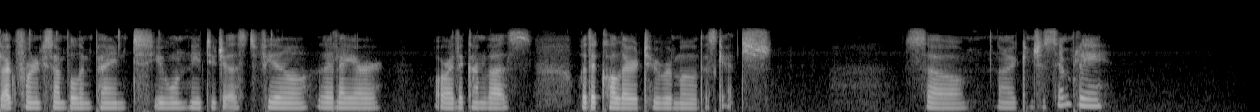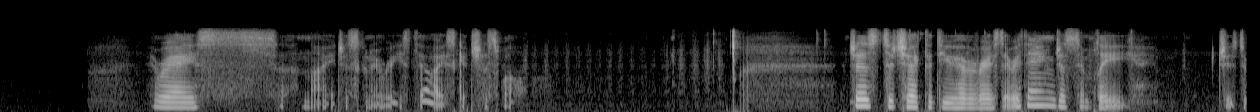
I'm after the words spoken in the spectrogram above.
like for example in Paint, you won't need to just fill the layer or the canvas with a color to remove the sketch. So now you can just simply erase, and I'm just going to erase the eye sketch as well. Just to check that you have erased everything, just simply choose the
